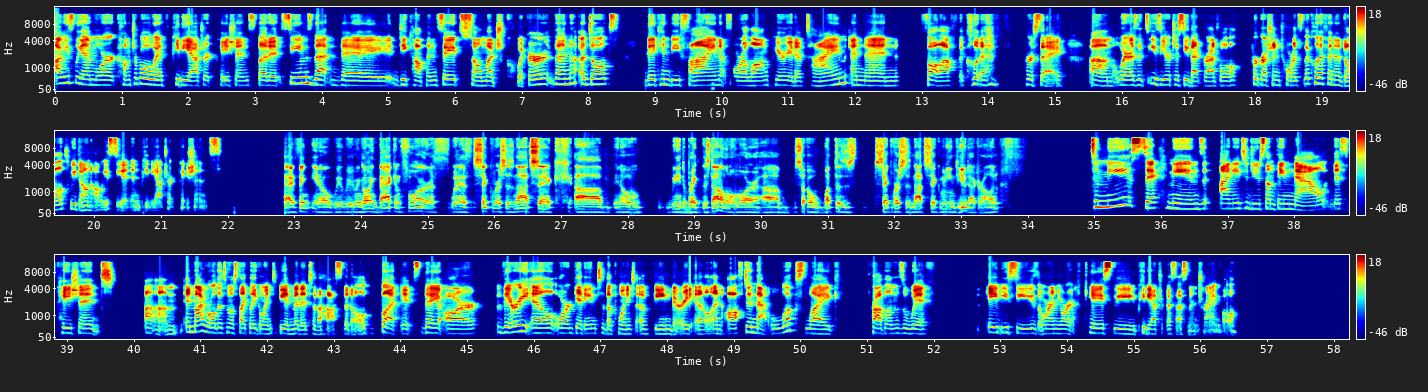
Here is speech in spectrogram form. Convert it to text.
Obviously, I'm more comfortable with pediatric patients, but it seems that they decompensate so much quicker than adults. They can be fine for a long period of time and then fall off the cliff per se. Um, whereas it's easier to see that gradual progression towards the cliff in adults. We don't always see it in pediatric patients I think you know we, we've been going back and forth with sick versus not sick. Um, you know, we need to break this down a little more. Um, so, what does sick versus not sick mean to you, Dr. Holland? to me, sick means I need to do something now. This patient, um, in my world, is most likely going to be admitted to the hospital, but it's they are very ill or getting to the point of being very ill. And often that looks like problems with ABCs, or in your case, the pediatric assessment triangle.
